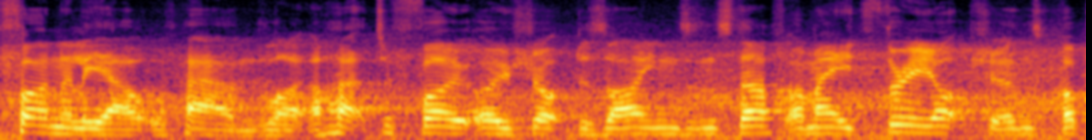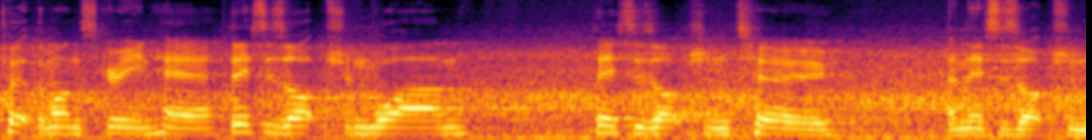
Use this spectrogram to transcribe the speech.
funnily out of hand. Like I had to Photoshop designs and stuff. I made three options. I'll put them on screen here. This is option one. This is option two, and this is option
